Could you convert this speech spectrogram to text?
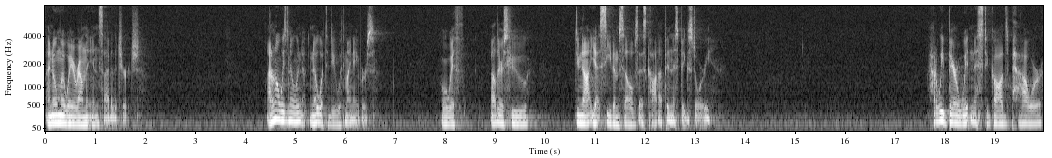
I know my way around the inside of the church. I don't always know, know what to do with my neighbors or with others who do not yet see themselves as caught up in this big story? How do we bear witness to God's power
